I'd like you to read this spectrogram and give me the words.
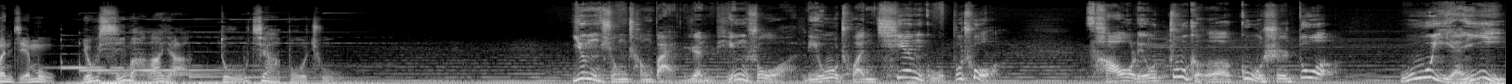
本节目由喜马拉雅独家播出。英雄成败任评说，流传千古不辍。曹刘诸葛故事多，无演义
